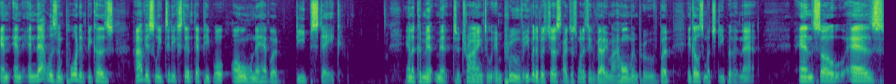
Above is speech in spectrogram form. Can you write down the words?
and and and that was important because obviously, to the extent that people own, they have a deep stake and a commitment to trying to improve, even if it's just, I just want to see the value of my home improve, but it goes much deeper than that. And so as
